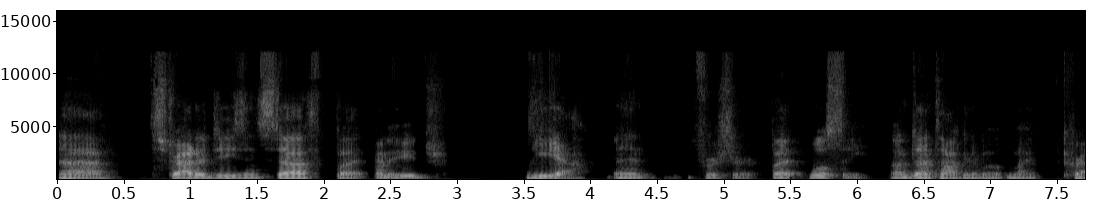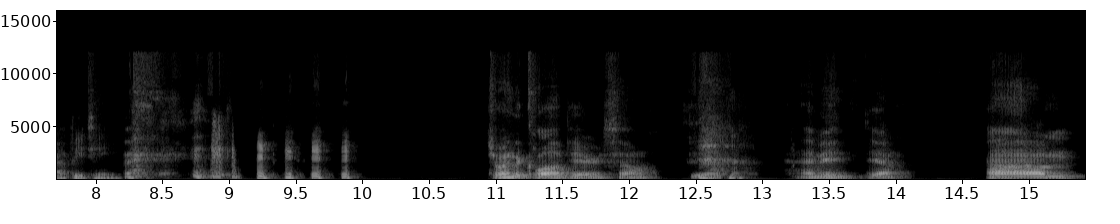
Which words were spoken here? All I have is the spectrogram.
uh, strategies and stuff. But and age. Yeah, and for sure. But we'll see. I'm done talking about my crappy team. Join the club here. So yeah. I mean, yeah. Um,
